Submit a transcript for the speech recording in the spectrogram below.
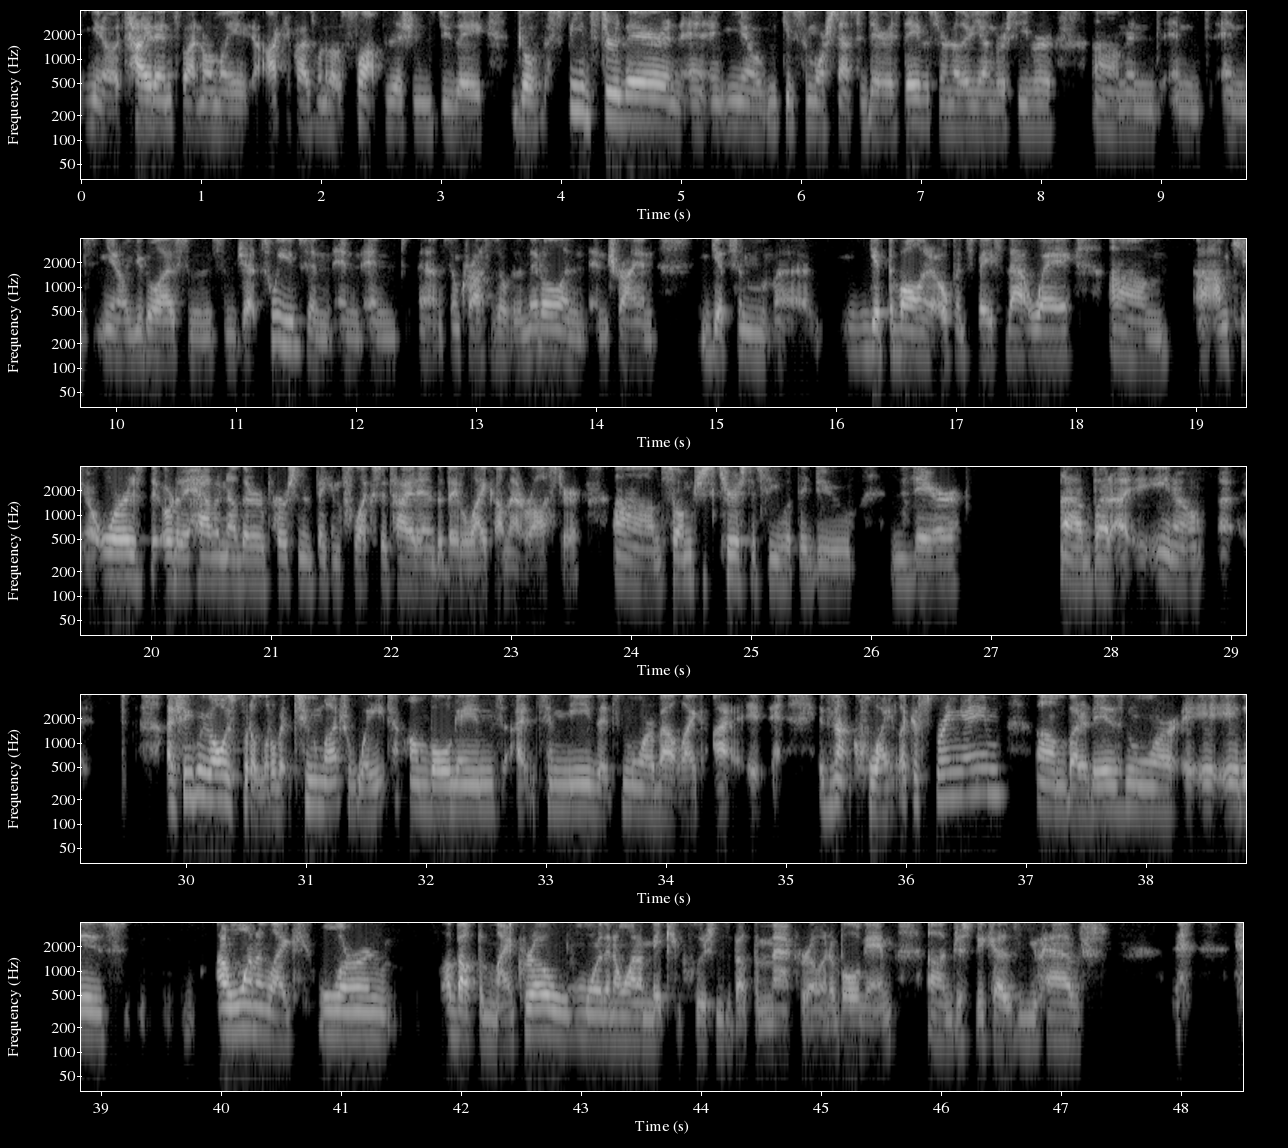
you know, a tight end spot normally occupies one of those slot positions. Do they go with the speedster there and, and, and you know, give some more snaps to Darius Davis or another young receiver um, and, and, and, you know, utilize some, some jet sweeps and, and, and um, some crosses over the middle and, and try and get some, uh, get the ball in an open space that way. Um, I'm or is the, or do they have another person that they can flex to tight end that they like on that roster? Um, so I'm just curious to see what they do there. Uh, but I, you know, I think we've always put a little bit too much weight on bowl games. I, to me, that's more about like I, it, it's not quite like a spring game, um, but it is more. it, it is. I want to like learn about the micro more than I want to make conclusions about the macro in a bowl game, um, just because you have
